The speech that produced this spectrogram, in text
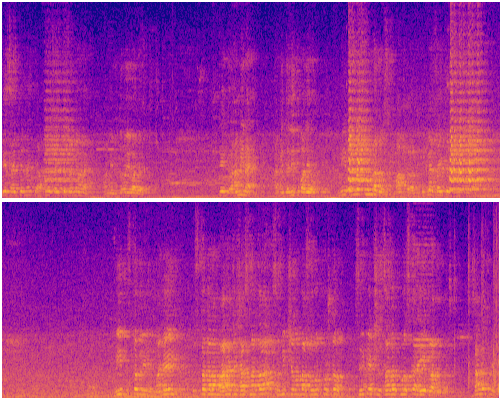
ते साहित्य नाही ते आपलं साहित्य संमेलन आहे आम्ही विद्रोहीवाले आहोत. ते ग्रामीण आहे. आम्ही दलितवाले आहोत. मी बंद करून टाकलं. माफ करा मी कुठल्या साहित्य मी पुस्तक लिहिली. माझ्याही पुस्तकाला महाराष्ट्र शासनाचा समीक्षमता सर्वोत्कृष्ट श्रीके क्षीरसागर पुरस्कार आहे एक लाख रुपयाचा. सांगत नाही.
